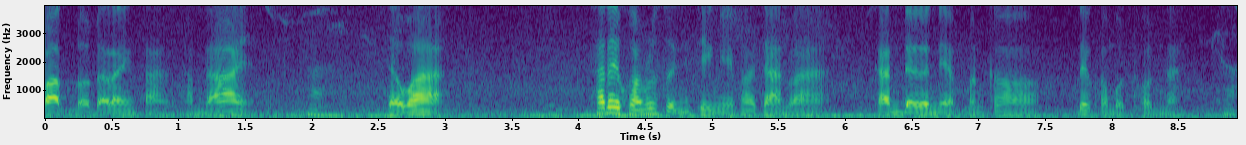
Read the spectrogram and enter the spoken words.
บัสรถอะไรต่างๆทำได้ ค่ะ แต่ว่าถ้าได้ความรู้สึกจริงๆเนี่ยพระอาจารย์ว่าการเดินเนี่ยมันก็ด้วยความอดทนนะ ค่ะ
